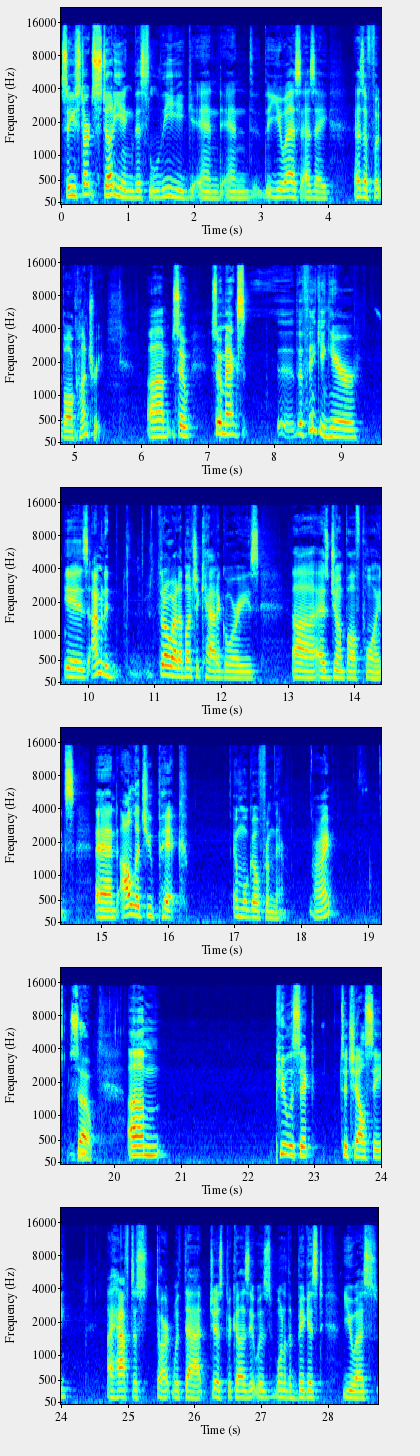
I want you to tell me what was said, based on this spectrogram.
so you start studying this league and and the U.S. as a as a football country. Um, so so Max, uh, the thinking here is I'm going to throw out a bunch of categories uh, as jump off points, and I'll let you pick, and we'll go from there. All right? So, um, Pulisic to Chelsea. I have to start with that just because it was one of the biggest U.S.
